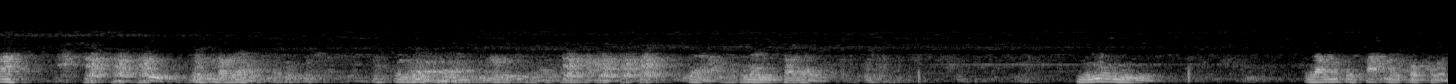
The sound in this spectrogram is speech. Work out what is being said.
อะเขาแล้วคนแรกก็ นั่นเขาได้เหมือนไม่มี เราไม่ใช่พระไมโครโฟน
